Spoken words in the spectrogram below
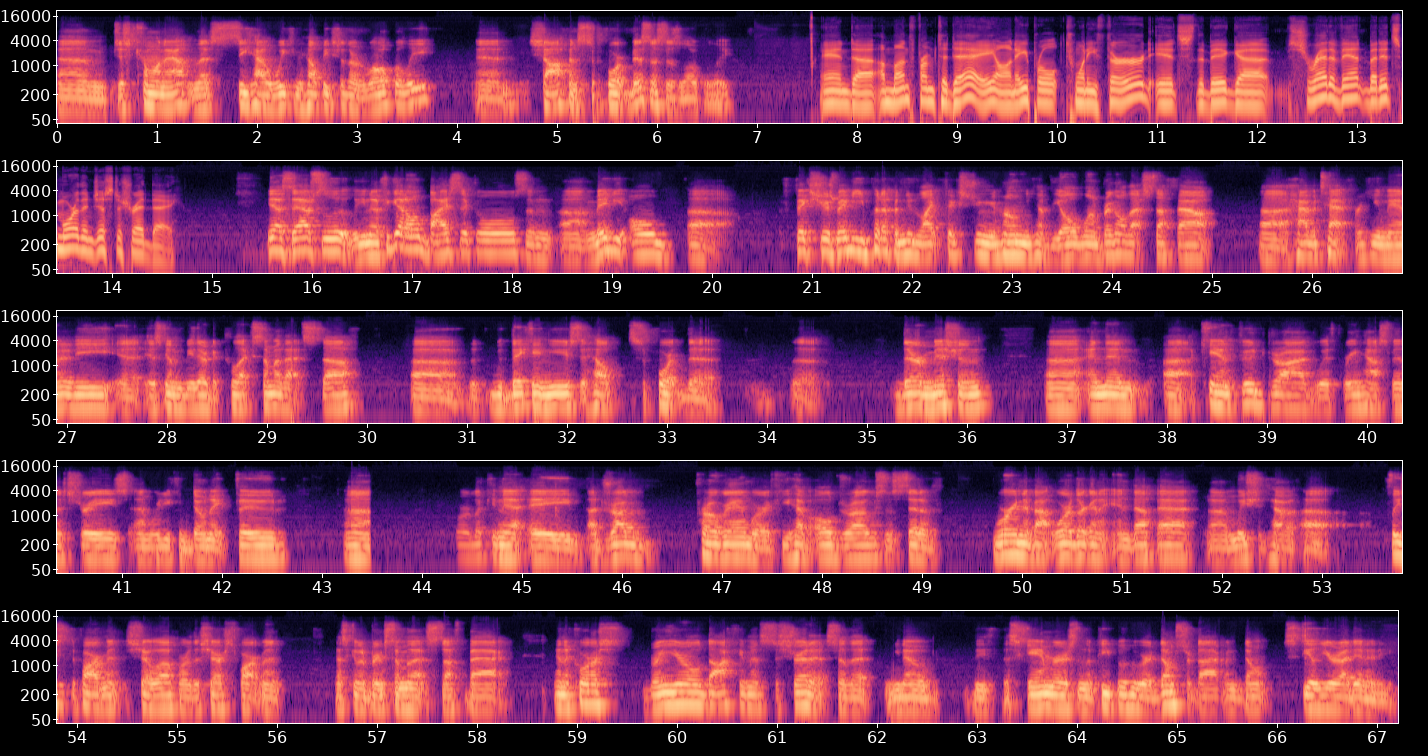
Um, just come on out and let's see how we can help each other locally and shop and support businesses locally. And uh, a month from today, on April 23rd, it's the big uh, shred event, but it's more than just a shred day. Yes, absolutely. You know, if you got old bicycles and uh, maybe old uh, fixtures, maybe you put up a new light fixture in your home, you have the old one, bring all that stuff out. Uh, Habitat for Humanity uh, is going to be there to collect some of that stuff that they can use to help support the the, their mission, uh, and then uh, canned food drive with Greenhouse Ministries, um, where you can donate food. Uh, we're looking at a, a drug program where if you have old drugs, instead of worrying about where they're going to end up at, um, we should have a, police department show up or the sheriff's department. That's going to bring some of that stuff back. And of course, bring your old documents to shred it so that, you know, the, the scammers and the people who are dumpster diving don't steal your identity.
